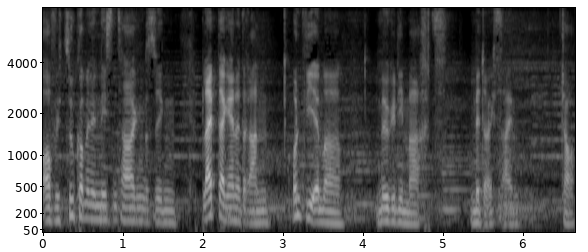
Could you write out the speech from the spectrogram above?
auf euch zukommen in den nächsten Tagen, deswegen bleibt da gerne dran. Und wie immer, möge die Macht mit euch sein. Ch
